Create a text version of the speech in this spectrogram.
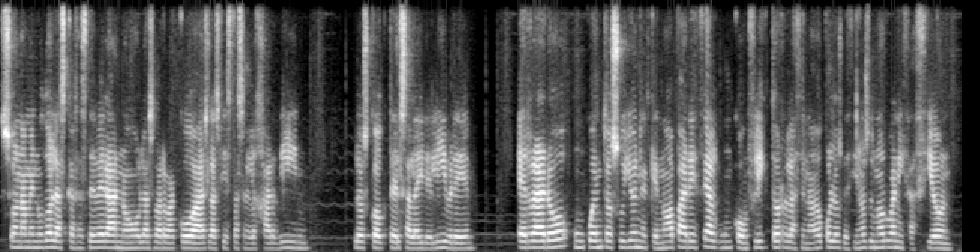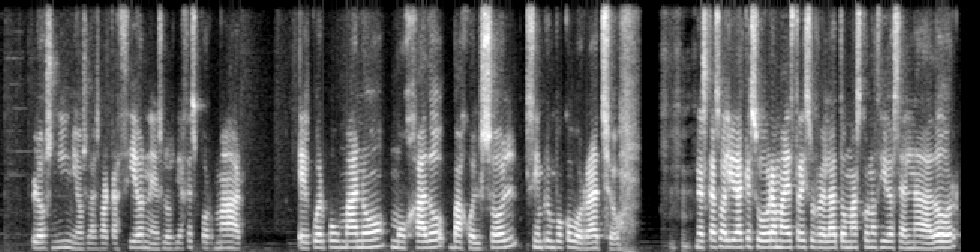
son a menudo las casas de verano, las barbacoas, las fiestas en el jardín, los cócteles al aire libre, es raro un cuento suyo en el que no aparece algún conflicto relacionado con los vecinos de una urbanización, los niños, las vacaciones, los viajes por mar, el cuerpo humano mojado bajo el sol, siempre un poco borracho. No es casualidad que su obra maestra y su relato más conocido sea El nadador,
